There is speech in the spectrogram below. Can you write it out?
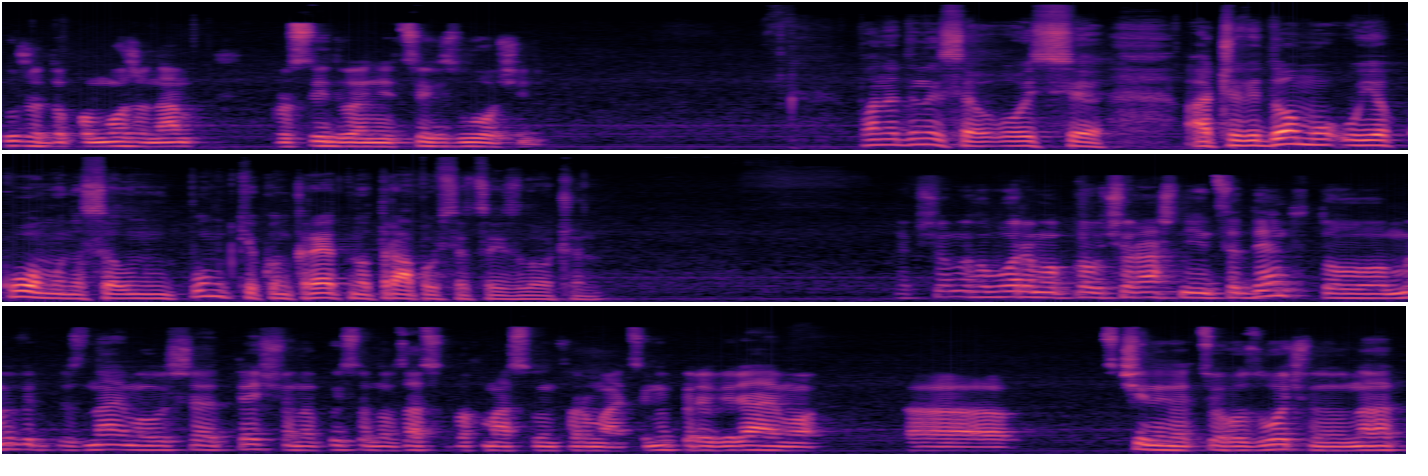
дуже допоможе нам в розслідуванні цих злочинів. Пане Денисе, ось е, а чи відомо у якому населеному пункті конкретно трапився цей злочин? Якщо ми говоримо про вчорашній інцидент, то ми знаємо лише те, що написано в засобах масової інформації. Ми перевіряємо е, вчинення цього злочину на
